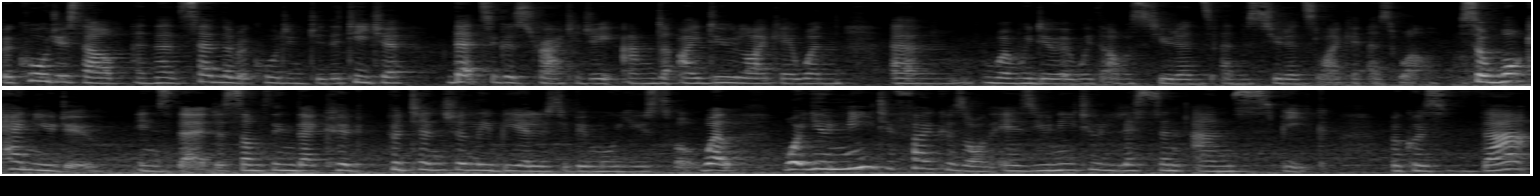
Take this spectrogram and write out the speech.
record yourself, and then send the recording to the teacher that's a good strategy and I do like it when um, when we do it with our students and the students like it as well. So what can you do instead? Something that could potentially be a little bit more useful. Well, what you need to focus on is you need to listen and speak because that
